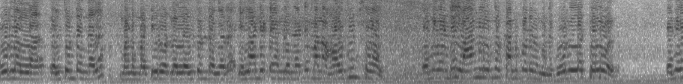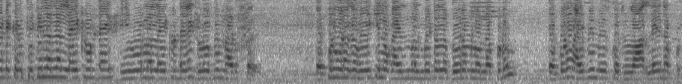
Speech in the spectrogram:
ఊర్లల్లా వెళ్తుంటాం కదా మన మట్టి రోడ్లలో వెళ్తుంటాం కదా ఇలాంటి టైంలో ఏంటంటే మనం హై బీమ్స్ వేయాలి ఎందుకంటే లాంగ్లో ఎంతో కనపడదు మనకు ఊర్లలో తెలియదు. ఎందుకంటే ఇక్కడ సిటీలలో లైట్లు ఉంటాయి ఈ ఊర్లో లైట్లు ఉంటాయి గ్లోబీమ్ నడుస్తుంది. ఎప్పుడు కూడా ఒక వెహికల్ ఒక ఐదు వందల మీటర్ల దూరంలో ఉన్నప్పుడు ఎప్పుడు ఐబీఎం వేసుకోవచ్చు లా- లేనప్పుడు.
